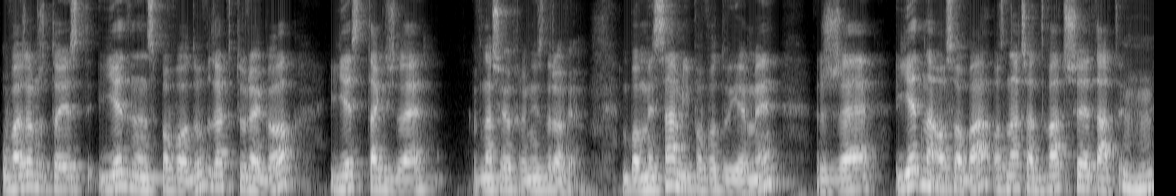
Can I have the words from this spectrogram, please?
uważam, że to jest jeden z powodów, dla którego jest tak źle w naszej ochronie zdrowia. Bo my sami powodujemy, że jedna osoba oznacza dwa, trzy etaty. mhm.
